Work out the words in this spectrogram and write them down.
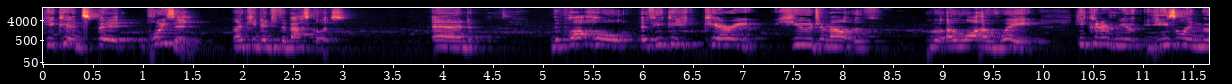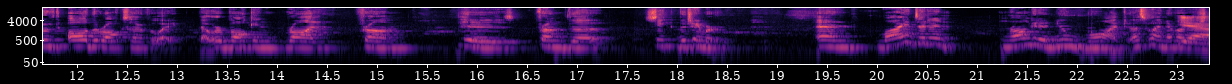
He could spit poison like he did to the Basilisk. And the plot hole, if he could carry huge amount of a lot of weight, he could have easily moved all the rocks out of the way that were blocking Ron from his from the the chamber. And why didn't Ron get a new wand? That's what I never Yeah.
